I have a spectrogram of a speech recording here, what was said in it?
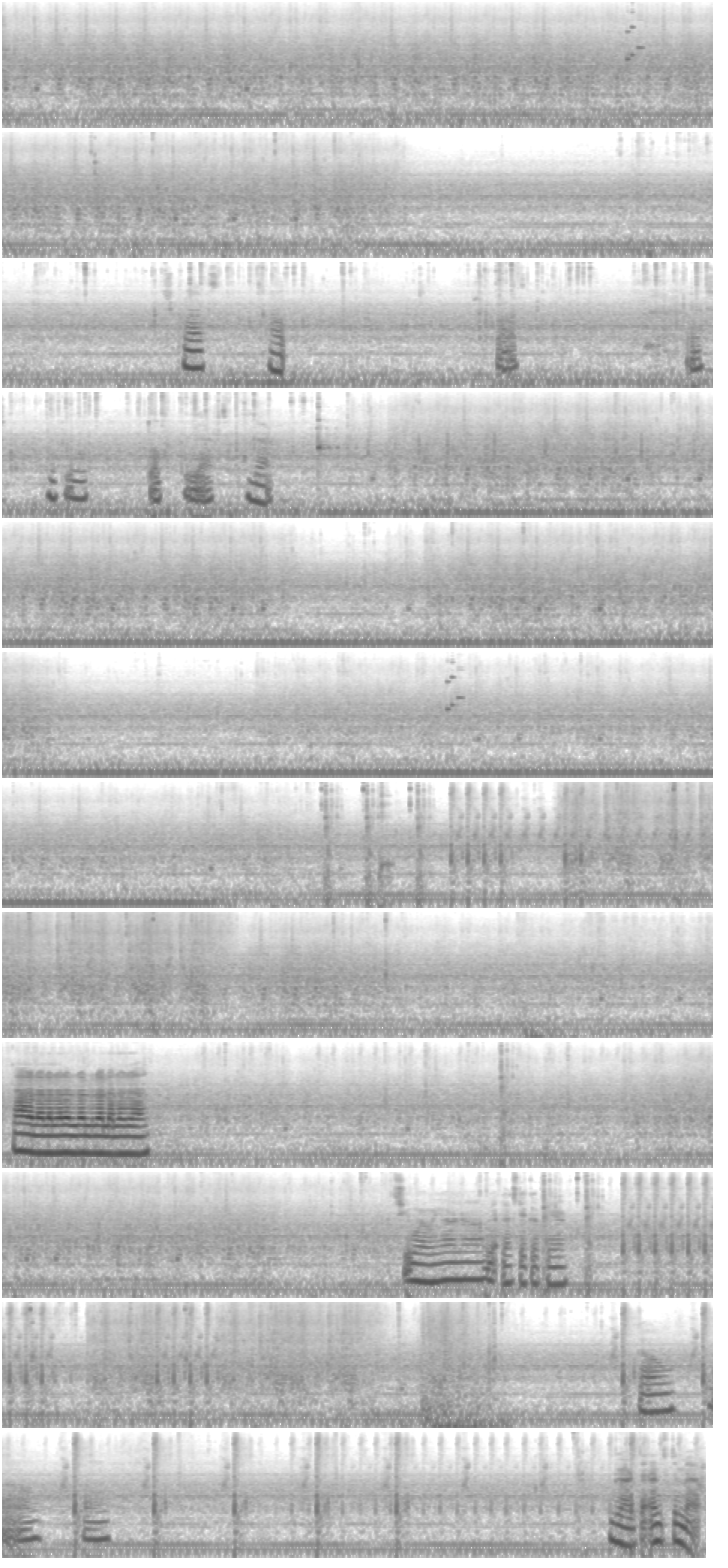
Oh. Squad. X. Middle. Top left. Map. La la la la la la la la la see where we are now. Yeah, let's take up here. Go, go, go. We are at the end of the map.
